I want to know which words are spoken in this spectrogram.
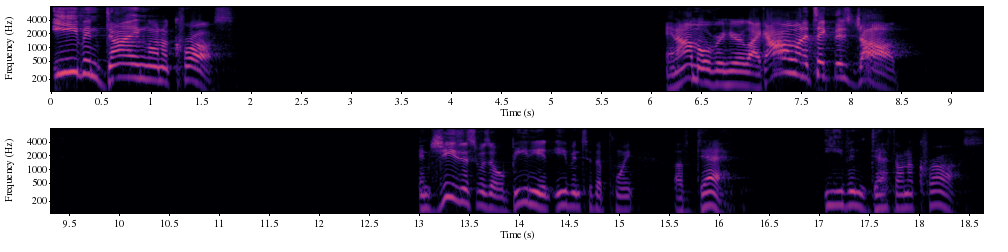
even dying on a cross. And I'm over here like, I don't want to take this job. And Jesus was obedient even to the point of death, even death on a cross.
